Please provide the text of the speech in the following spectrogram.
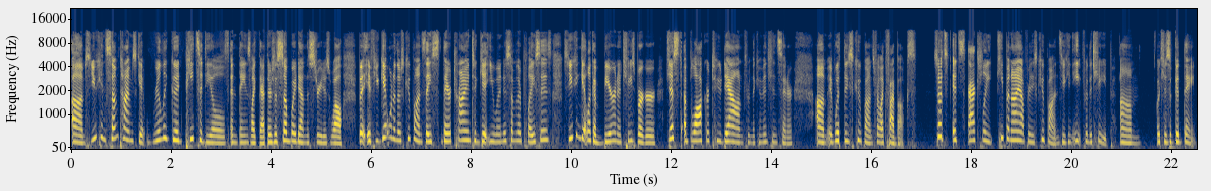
Um, so you can sometimes get really good pizza deals and things like that. There's a Subway down the street as well. But if you get one of those coupons, they they're trying to get you into some of their places, so you can get like a beer and a cheeseburger just a block or two down from the convention center, um, with these coupons for like five bucks. So it's it's actually keep an eye out for these coupons. You can eat for the cheap, um, which is a good thing.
